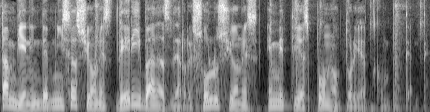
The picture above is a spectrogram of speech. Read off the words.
también indemnizaciones derivadas de resoluciones emitidas por una autoridad competente.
